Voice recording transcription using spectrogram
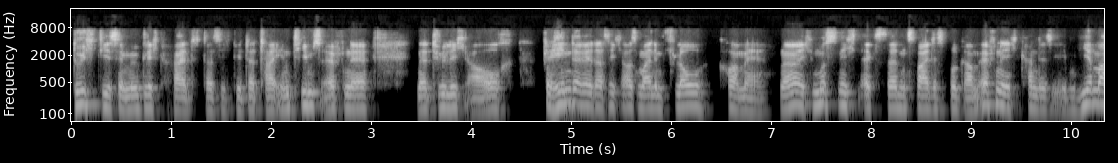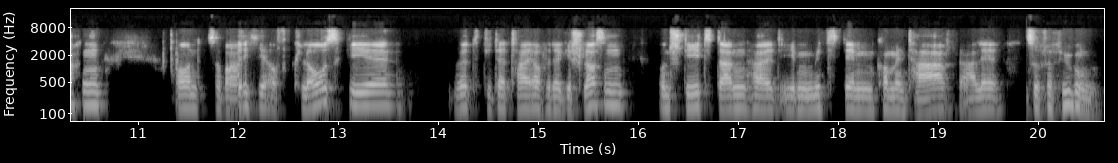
durch diese Möglichkeit, dass ich die Datei in Teams öffne, natürlich auch verhindere, dass ich aus meinem Flow komme. Ne? Ich muss nicht extra ein zweites Programm öffnen, ich kann das eben hier machen. Und sobald ich hier auf Close gehe, wird die Datei auch wieder geschlossen und steht dann halt eben mit dem Kommentar für alle zur Verfügung.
